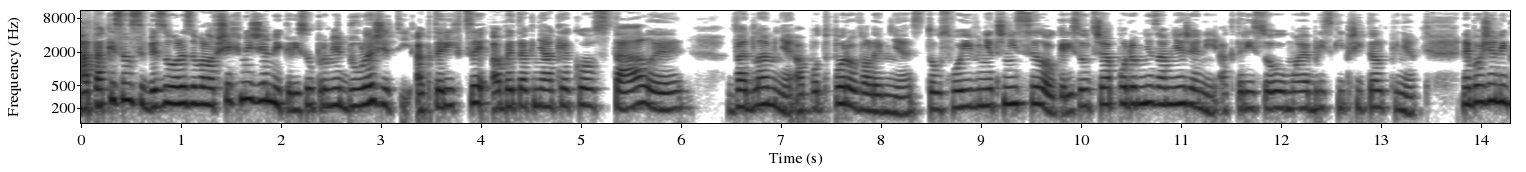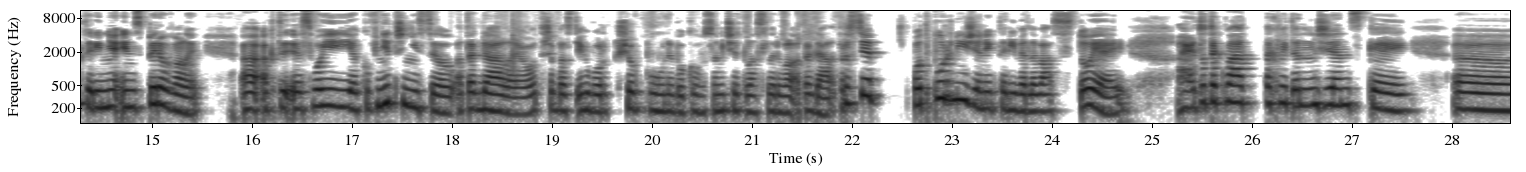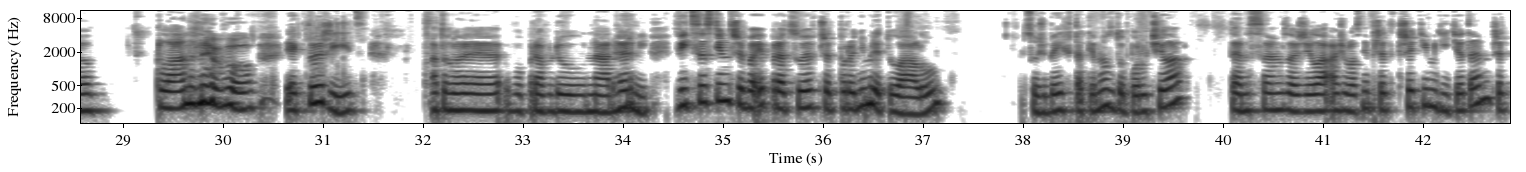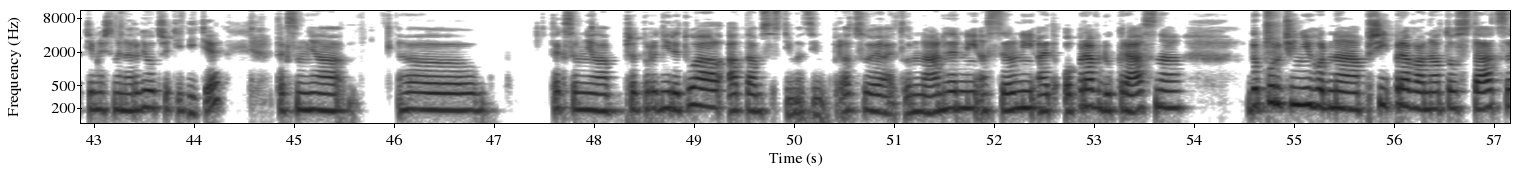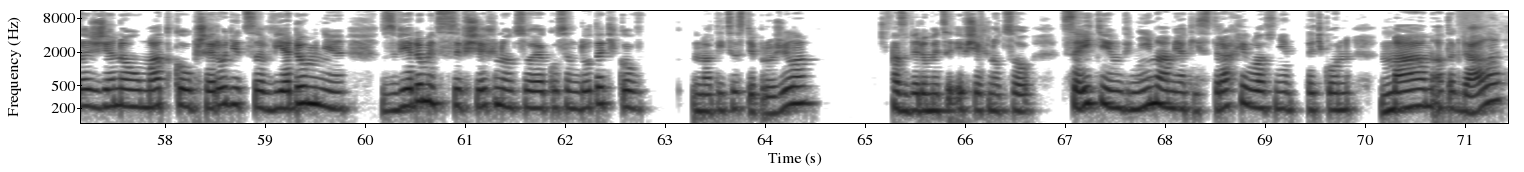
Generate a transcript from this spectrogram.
A taky jsem si vizualizovala všechny ženy, které jsou pro mě důležitý a který chci, aby tak nějak jako stály vedle mě a podporovali mě s tou svojí vnitřní silou, který jsou třeba podobně zaměřený a který jsou moje blízké přítelkyně. Nebo ženy, které mě inspirovaly a, a kte- svojí jako vnitřní silou a tak dále, jo? třeba z těch workshopů nebo koho jsem četla, sledovala a tak dále. Prostě podpůrný ženy, který vedle vás stojí. A je to taková, takový ten ženský uh, klan, nebo jak to říct. A tohle je opravdu nádherný. Víc se s tím třeba i pracuje v předporodním rituálu, což bych taky moc doporučila. Ten jsem zažila až vlastně před třetím dítětem, před tím, než se mi narodilo třetí dítě, tak jsem měla uh, tak jsem měla předporodní rituál a tam se s tím, tím pracuje a je to nádherný a silný a je to opravdu krásná doporučení hodná příprava na to stát se ženou, matkou, přerodit se vědomně, zvědomit si všechno, co jako jsem doteďko na té cestě prožila a zvědomit si i všechno, co cítím, vnímám, jaký strachy vlastně teďkon mám a tak dále.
